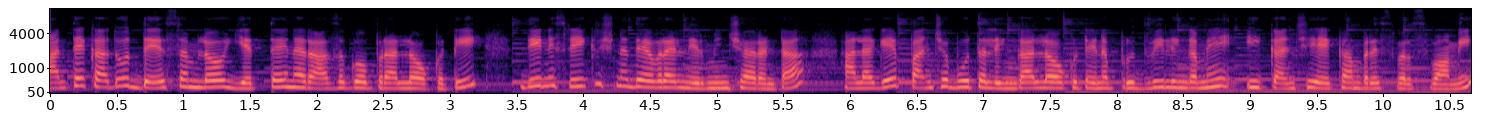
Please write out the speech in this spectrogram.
అంతేకాదు దేశంలో ఎత్తైన రాజగోపురాల్లో ఒకటి. దీన్ని శ్రీకృష్ణదేవరాయలు నిర్మించారంట. అలాగే పంచభూత లింగాల్లో ఒకటైన పృథ్వీలింగమే ఈ కంచి ఏకాంబరేశ్వర స్వామి.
